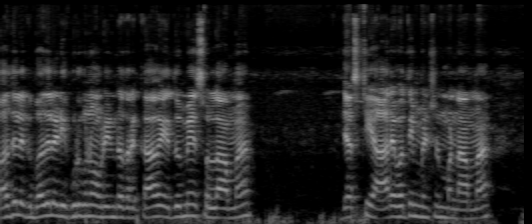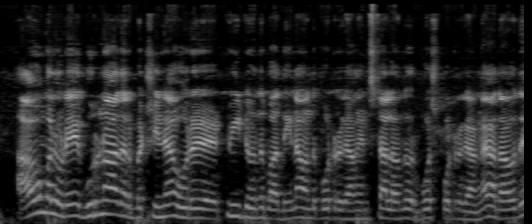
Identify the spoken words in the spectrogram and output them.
பதிலுக்கு பதிலடி கொடுக்கணும் அப்படின்றதற்காக எதுவுமே சொல்லாமல் ஜஸ்ட் யாரை பற்றியும் மென்ஷன் பண்ணாமல் அவங்களுடைய குருநாதர் பற்றின ஒரு ட்வீட் வந்து பார்த்தீங்கன்னா வந்து போட்டிருக்காங்க. இன்ஸ்டாவில் வந்து ஒரு போஸ்ட் போட்டிருக்காங்க. அதாவது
